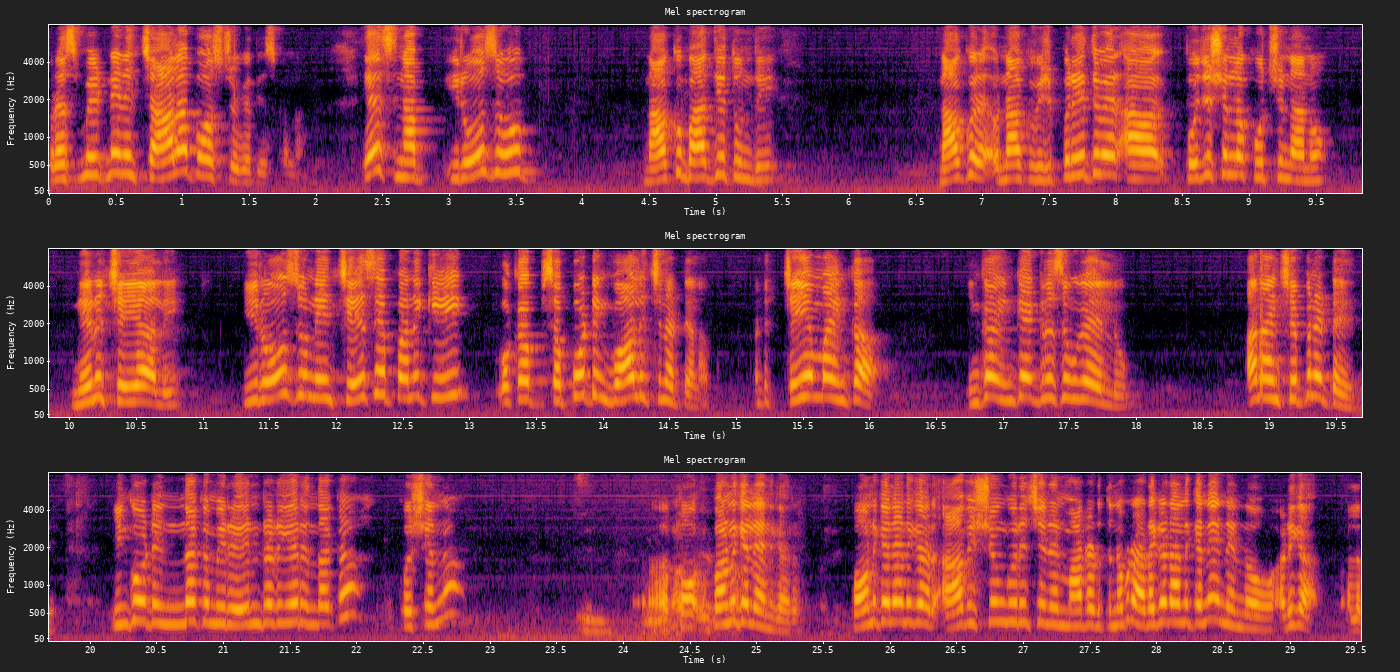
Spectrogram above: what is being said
ప్రెస్ మీట్ని నేను చాలా పాజిటివ్గా తీసుకున్నాను. ఎస్ నా ఈరోజు నాకు బాధ్యత ఉంది. నాకు నాకు విపరీతమైన ఆ పొజిషన్లో కూర్చున్నాను. నేను చేయాలి. ఈరోజు నేను చేసే పనికి ఒక సపోర్టింగ్ వాల్ ఇచ్చినట్టే నాకు. అంటే చేయమ్మా ఇంకా. ఇంకా ఇంకా అగ్రెసివ్గా వెళ్ళు. అని ఆయన చెప్పినట్టే ఇది. ఇంకోటి ఇందాక మీరు ఏంటి అడిగారు ఇందాక? క్వశ్చన్ పవన్ కళ్యాణ్ గారు. పవన్ కళ్యాణ్ గారు ఆ విషయం గురించి నేను మాట్లాడుతున్నప్పుడు అడగడానికనే నేను అడిగా. వాళ్ళ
